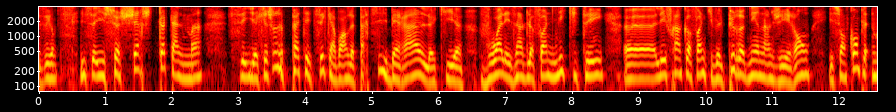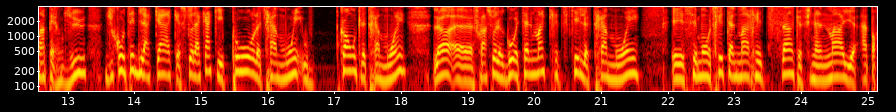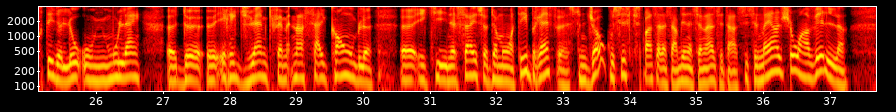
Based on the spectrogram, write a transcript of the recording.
Il se, il se cherche totalement. C'est il y a quelque chose de pathétique à voir le Parti libéral qui euh, voit les anglophones l'équité. Euh, les francophones qui veulent plus revenir dans le giron, ils sont complètement perdus. Du côté de la CAQ, est-ce que la CAQ est pour le tramway ou contre le tramway. Là, euh, François Legault a tellement critiqué le tramway et s'est montré tellement réticent que finalement, il a apporté de l'eau au moulin euh, de euh, Éric Duhem qui fait maintenant sale comble euh, et qui ne cesse de monter. Bref, euh, c'est une joke aussi ce qui se passe à l'Assemblée nationale ces temps-ci. C'est le meilleur show en ville.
